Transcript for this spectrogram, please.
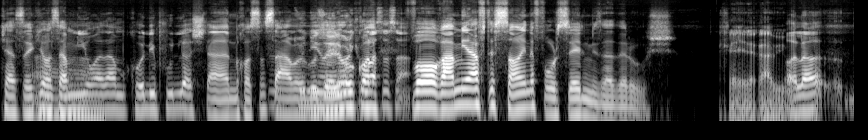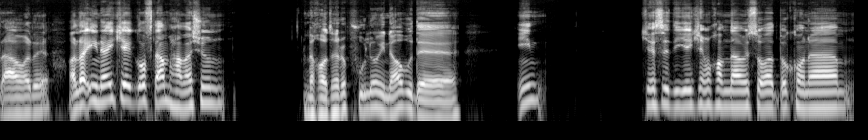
کسایی که مثلا اومدن کلی پول داشتن می‌خواستن سرمایه گذاری بکنن. واقعا می‌رفته ساین فورسیل می‌زده روش. خیلی قوی. حالا در مورد حالا اینایی که گفتم همشون به خاطر پول و اینا بوده. این کس دیگه که می‌خوام در صحبت بکنم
